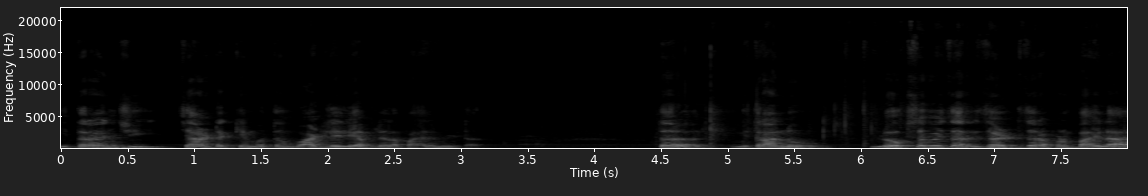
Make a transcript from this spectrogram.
इतरांची चार टक्के मतं वाढलेली आपल्याला पाहायला मिळतात. तर मित्रांनो लोकसभेचा रिझल्ट जर आपण पाहिला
